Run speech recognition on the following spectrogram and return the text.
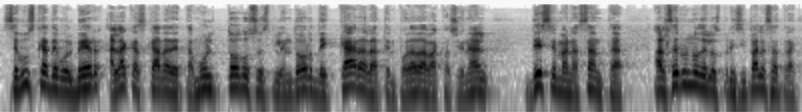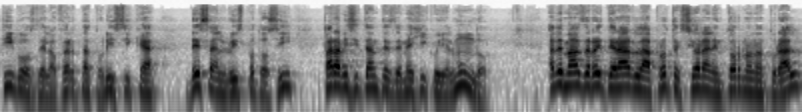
se busca devolver a la cascada de Tamul todo su esplendor de cara a la temporada vacacional de Semana Santa, al ser uno de los principales atractivos de la oferta turística de San Luis Potosí para visitantes de México y el mundo. Además de reiterar la protección al entorno natural,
